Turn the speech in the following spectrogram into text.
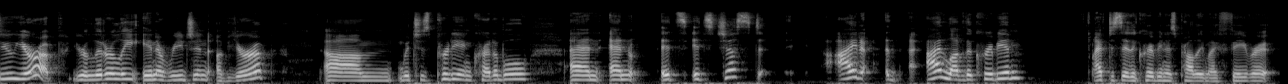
to Europe. You're literally in a region of Europe, um, which is pretty incredible, and and it's it's just I I love the Caribbean. I have to say the Caribbean is probably my favorite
